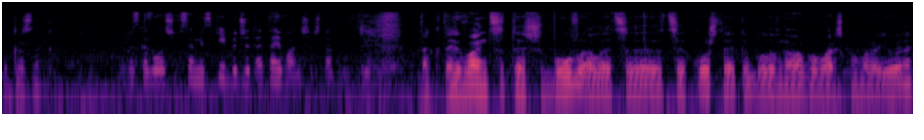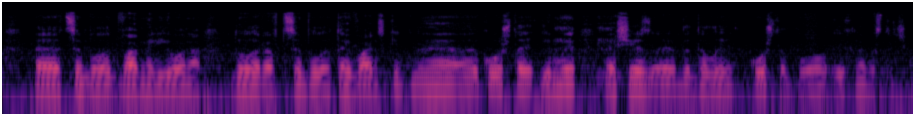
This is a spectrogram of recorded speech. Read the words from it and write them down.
показників. Ви сказали, що все міський бюджет, а Тайвань ще ж так був. вірно? Так, Тайвань це теж був, але це, це кошти, які були в Новобаварському районі. Е, Це було 2 мільйона доларів. Це були тайванські е, кошти, і ми е, ще додали кошти, бо їх не вистачало.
